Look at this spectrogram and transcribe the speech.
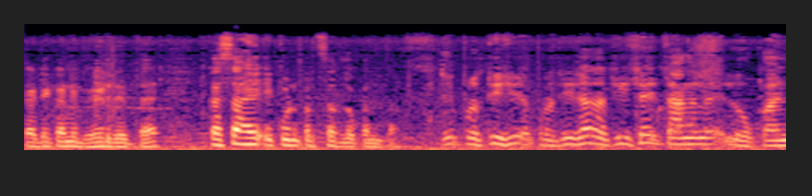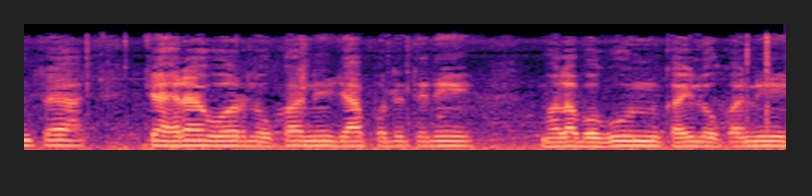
त्या ठिकाणी भेट देत आहे कसा आहे एकूण प्रतिसाद लोकांचा? प्रतिसाद प्रतिसाद अतिशय चांगला आहे. लोकांच्या चेहऱ्यावर लोकांनी ज्या पद्धतीने मला बघून काही लोकांनी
